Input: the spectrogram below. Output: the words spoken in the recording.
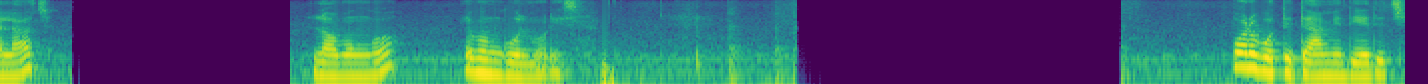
এলাচ, লবঙ্গ এবং গোলমরিচ। পরবর্তীতে আমি দিয়ে দিচ্ছি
